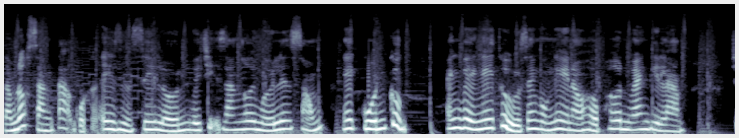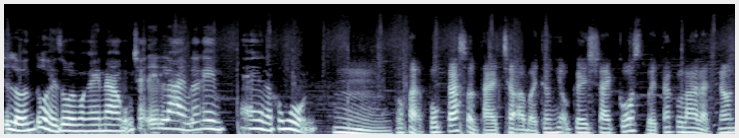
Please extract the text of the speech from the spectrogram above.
giám đốc sáng tạo của các agency lớn với chị Giang ơi mới lên sóng nghe cuốn cực. Anh về nghe thử xem có nghề nào hợp hơn với anh thì làm. Chứ lớn tuổi rồi mà ngày nào cũng chạy deadline với các em e là không ổn. Hmm, có phải podcast được tài trợ bởi thương hiệu cây Psychos với tagline là non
